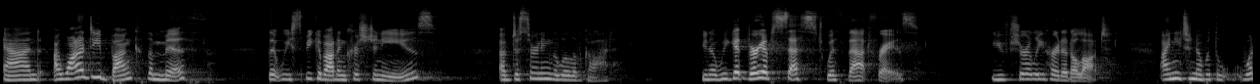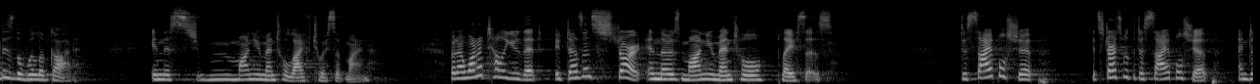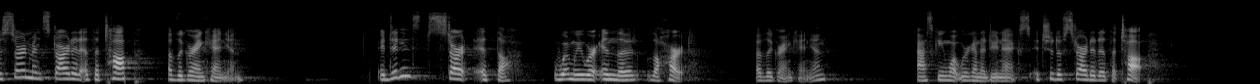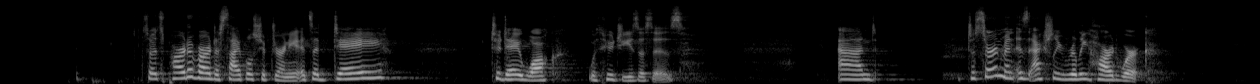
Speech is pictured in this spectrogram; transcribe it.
And I want to debunk the myth that we speak about in Christianese of discerning the will of God. You know, we get very obsessed with that phrase. You've surely heard it a lot. I need to know what, the, what is the will of God in this monumental life choice of mine. But I want to tell you that it doesn't start in those monumental places. Discipleship, it starts with discipleship, and discernment started at the top of the Grand Canyon. It didn't start at the when we were in the, the heart of the Grand Canyon, asking what we're going to do next. It should have started at the top. So it's part of our discipleship journey. It's a day to day walk with who Jesus is. And discernment is actually really hard work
